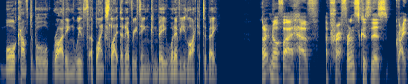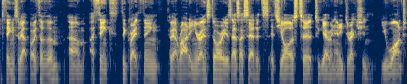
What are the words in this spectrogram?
more comfortable writing with a blank slate that everything can be whatever you like it to be? I don't know if I have a preference because there's great things about both of them. Um, I think the great thing about writing your own story is, as I said, it's it's yours to to go in any direction you want.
